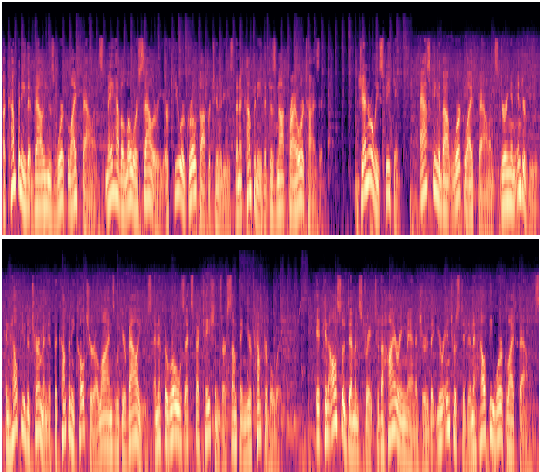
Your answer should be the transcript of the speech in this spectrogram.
a company that values work-life balance may have a lower salary or fewer growth opportunities than a company that does not prioritize it. Generally speaking, asking about work-life balance during an interview can help you determine if the company culture aligns with your values and if the role's expectations are something you're comfortable with. It can also demonstrate to the hiring manager that you're interested in a healthy work-life balance,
